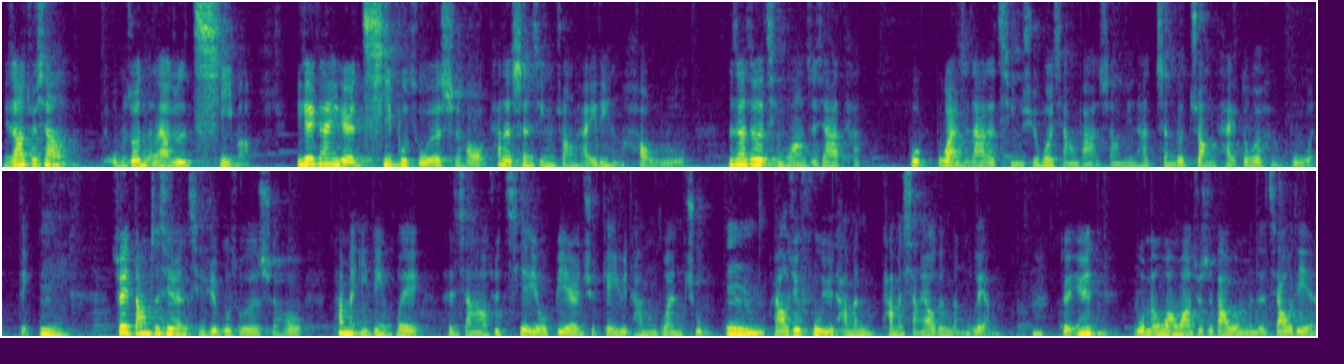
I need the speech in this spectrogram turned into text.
你知道，就像我们说能量就是气嘛。你可以看一个人气不足的时候，他的身心状态一定很耗弱。那在这个情况之下，他不不管是他的情绪或想法上面，他整个状态都会很不稳定。嗯。所以当这些人情绪不足的时候，他们一定会。很想要去借由别人去给予他们关注，嗯，然后去赋予他们他们想要的能量，对，因为我们往往就是把我们的焦点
